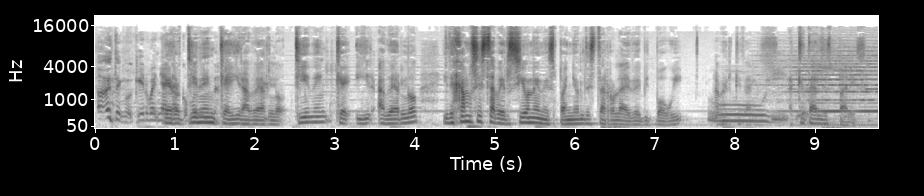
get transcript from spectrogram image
Ay, tengo que ir mañana Pero tienen que ir a verlo, tienen que ir a verlo. Y dejamos esta versión en español de esta rola de David Bowie. A ver qué tal, qué tal les parece.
